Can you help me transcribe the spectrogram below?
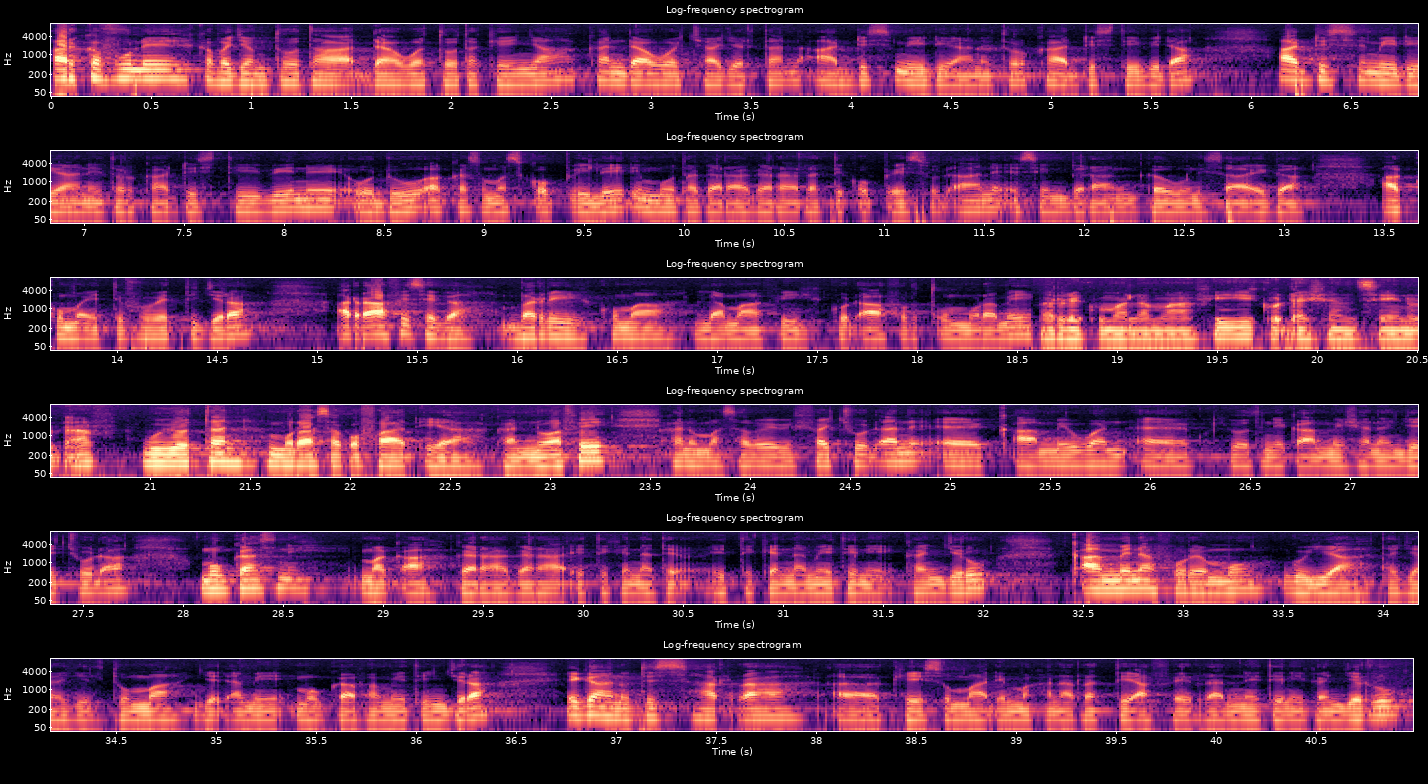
Harka fuunee kabajamtoota daawwattoota keenyaa kan daawwachaa jirtan Addis Miidiyaa Neetwork Addis TVdha. Addis Miidiyaa Neetwork Addis TV'n oduu akkasumas qophiilee dhimmoota garaagaraa irratti qopheessuudhaan isin biraan ga'uun isaa egaa akkuma itti fufetti jira. Har'aafis egaa barri kuma lamaa fi kudha afur xumuramee barri kuma lamaa fi kudha shan seenuudhaaf guyyoottan muraasa qofaa dhiyaa kan nu hafe kanuma sababeeffachuudhaan qaammeewwan guyyootni qaammee shanan jechuudha. Moggaasni maqaa garaagaraa itti kennameetiin kan jiru qaammeen afur immoo guyyaa tajaajiltummaa jedhamee moggaafameetiin jira. Egaa nutis har'aa keessummaa dhimma kanarratti affeerranneetiin kan jirru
